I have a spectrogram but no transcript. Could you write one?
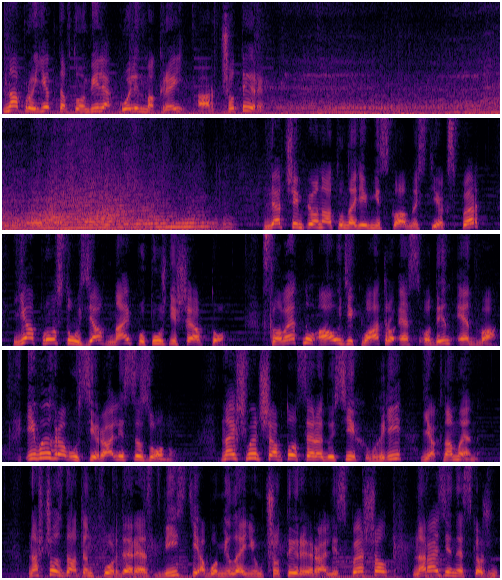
на проєкт автомобіля Colin McRae R4. Для чемпіонату на рівні складності експерт я просто узяв найпотужніше авто славетну Audi Quattro S1 E2 і виграв усі ралі сезону. Найшвидше авто серед усіх в грі, як на мене. На що здатен Ford RS 200 або Millennium 4 Rally Special, наразі не скажу.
